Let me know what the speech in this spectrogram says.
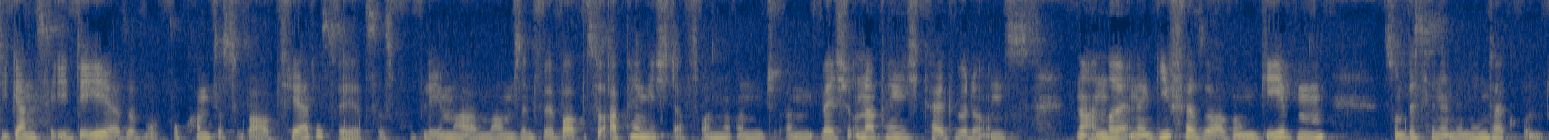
die ganze Idee, also wo, wo kommt es überhaupt her, dass wir jetzt das Problem haben? Warum sind wir überhaupt so abhängig davon? Und ähm, welche Unabhängigkeit würde uns eine andere Energieversorgung geben? So ein bisschen in den Hintergrund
